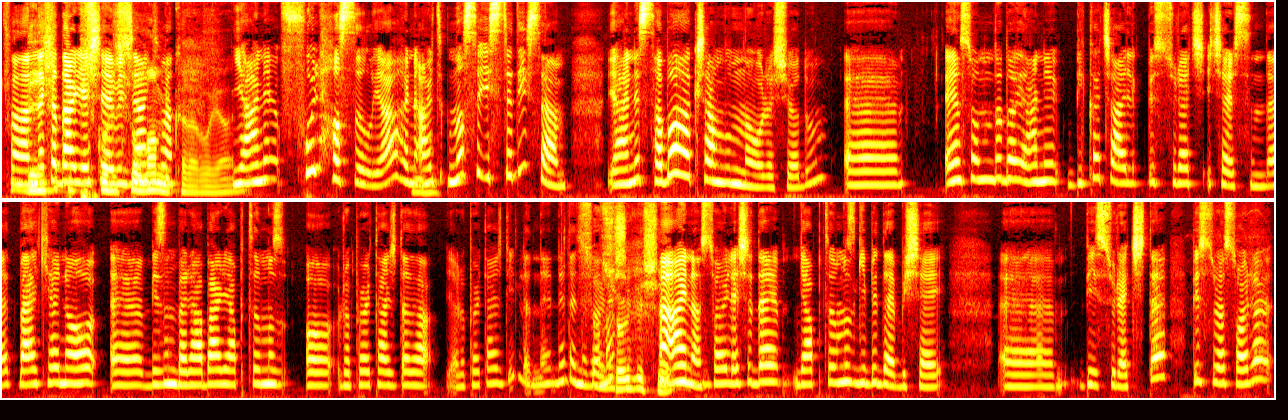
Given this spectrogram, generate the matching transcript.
Çok falan ne kadar yaşayabileceğim olan bir karar o yani. Yani full hasıl ya. Hani hmm. artık nasıl istediysem yani sabah akşam bununla uğraşıyordum. Ee, en sonunda da yani birkaç aylık bir süreç içerisinde belki hani o e, bizim beraber yaptığımız o röportajda da ya röportaj değil de ne, ne denir söyleşi. ona? Söyleşi. Ha, aynen söyleşide yaptığımız gibi de bir şey e, bir süreçte bir süre sonra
